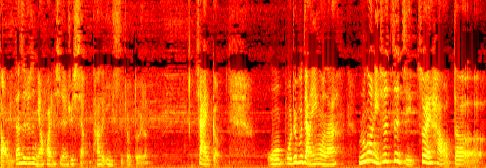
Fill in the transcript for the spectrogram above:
道理，但是就是你要花点时间去想它的意思就对了。下一个，我我就不讲英文啦。如果你是自己最好的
